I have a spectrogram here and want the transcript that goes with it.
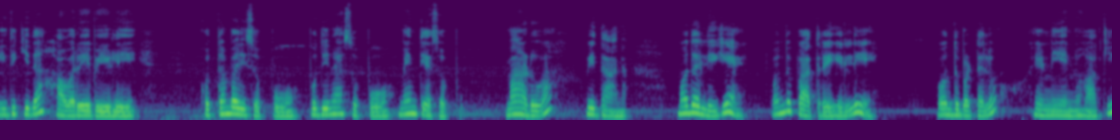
ಇದಕ್ಕಿದ ಬೇಳೆ ಕೊತ್ತಂಬರಿ ಸೊಪ್ಪು, ಪುದೀನ ಸೊಪ್ಪು, ಮೆಂತ್ಯ ಸೊಪ್ಪು ಮಾಡುವ ವಿಧಾನ. ಮೊದಲಿಗೆ ಒಂದು ಪಾತ್ರೆಯಲ್ಲಿ ಒಂದು ಬಟ್ಟಲು, ಎಣ್ಣೆಯನ್ನು ಹಾಕಿ,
